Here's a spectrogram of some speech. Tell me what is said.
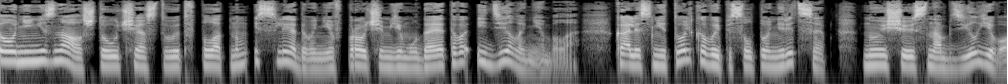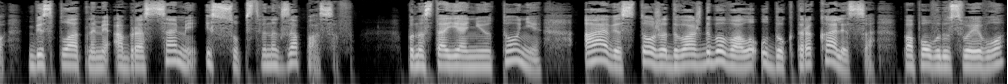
Тони не знал, что участвует в платном исследовании, впрочем, ему до этого и дела не было. Калис не только выписал Тони рецепт, но еще и снабдил его бесплатными образцами из собственных запасов. По настоянию Тони, Авис тоже дважды бывала у доктора Калиса по поводу своего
